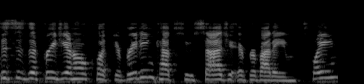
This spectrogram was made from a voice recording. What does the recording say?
This is the free general collective reading, caps through sides, everybody in between.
